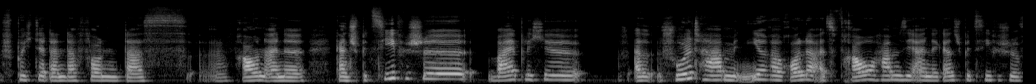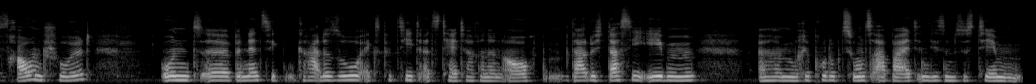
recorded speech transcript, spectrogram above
spricht ja dann davon, dass äh, Frauen eine ganz spezifische weibliche also Schuld haben in ihrer Rolle als Frau, haben sie eine ganz spezifische Frauenschuld und äh, benennt sie gerade so explizit als Täterinnen auch. Dadurch, dass sie eben ähm, Reproduktionsarbeit in diesem System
